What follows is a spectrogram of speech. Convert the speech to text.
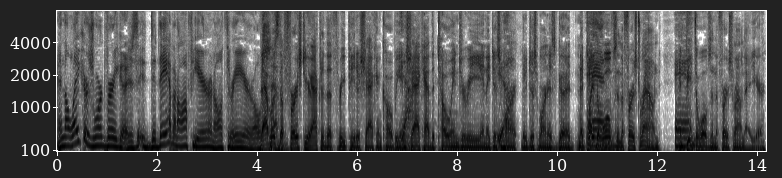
And the Lakers weren't very good. Is, did they have an off year in 03 or 07? That was the first year after the three-peat of Shaq and Kobe, and Yeah. Shaq had the toe injury, and they just Yeah. weren't they just weren't as good. And they played And- the Wolves in the first round and, and- beat the Wolves in the first round that year.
